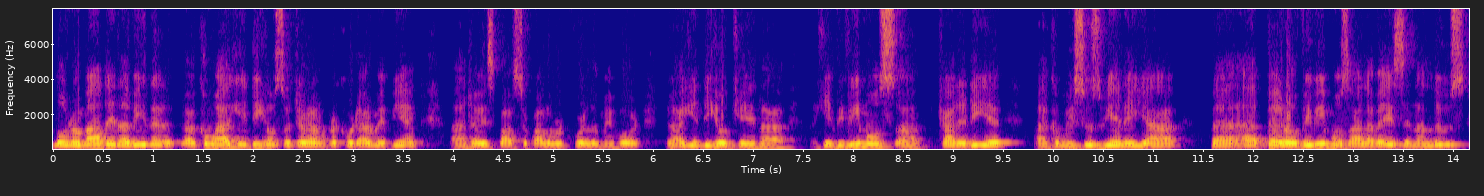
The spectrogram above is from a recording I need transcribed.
lo normal de la vida. como alguien dijo, estoy tratando de recordarme bien, tal vez Pastor Pablo recuerda mejor, pero alguien dijo que, la, que vivimos cada día como Jesús viene ya, pero vivimos a la vez en la luz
